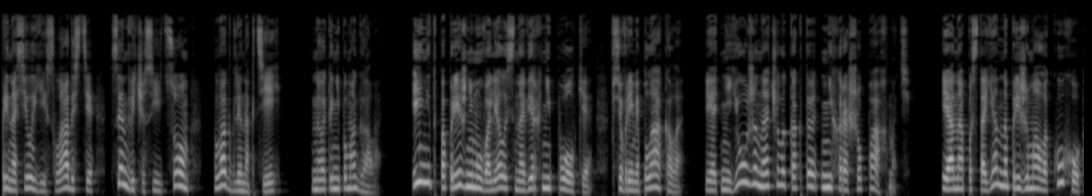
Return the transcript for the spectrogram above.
приносила ей сладости, сэндвичи с яйцом, лак для ногтей. Но это не помогало. Инит по-прежнему валялась на верхней полке, все время плакала, и от нее уже начало как-то нехорошо пахнуть. И она постоянно прижимала к уху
